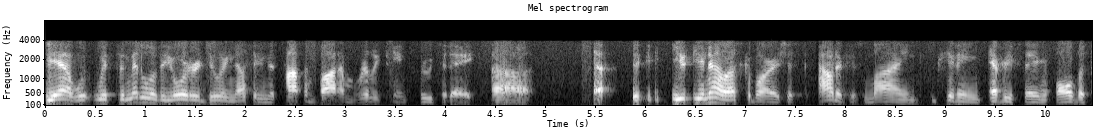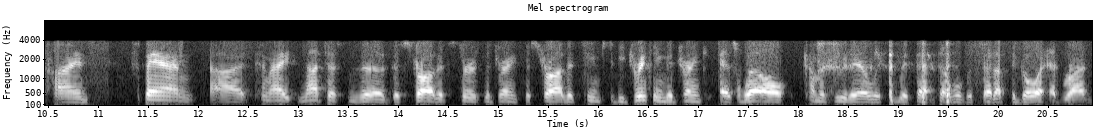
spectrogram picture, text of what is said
Yeah, with, with the middle of the order doing nothing, the top and bottom really came through today. Uh, uh, you, you know, Escobar is just out of his mind, hitting everything all the time. Span uh, tonight, not just the the straw that stirs the drink, the straw that seems to be drinking the drink as well, coming through there with with that double to set up the go ahead runs.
